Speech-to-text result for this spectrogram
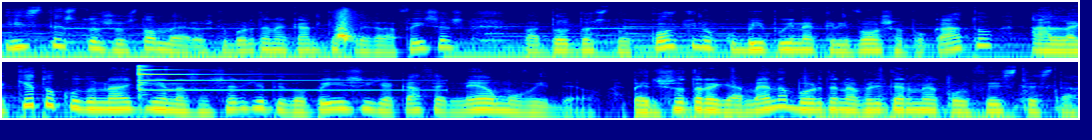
είστε στο σωστό μέρος και μπορείτε να κάνετε την εγγραφή σας πατώντας το κόκκινο κουμπί που είναι ακριβώς από κάτω, αλλά και το κουδουνάκι για να σας έρχεται ειδοποίηση για κάθε νέο μου βίντεο. Περισσότερα για μένα μπορείτε να βρείτε αν με ακολουθήσετε στα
